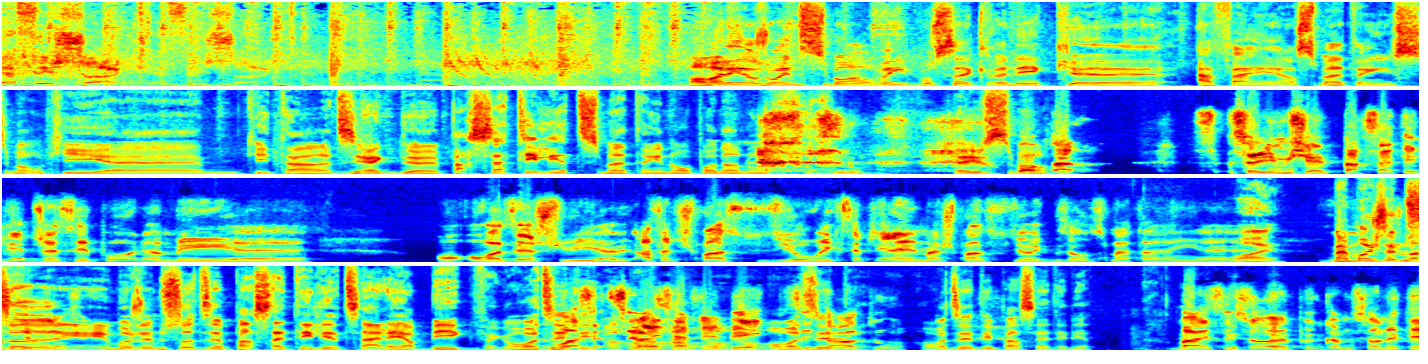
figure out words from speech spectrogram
Café Choc. Café Choc. On va aller rejoindre Simon Harvey pour sa chronique euh, Affaires ce matin. Simon qui est, euh, qui est en direct de, par satellite ce matin, non pas dans nos studios. Salut Simon. Bon, par- Salut Michel. Par satellite, je sais pas, là, mais euh, on, on va dire, je suis. En fait, je en studio. Exceptionnellement, je en studio avec vous autres ce matin. euh, Ouais. Ben moi, j'aime ça. Moi, j'aime ça dire par satellite, ça a l'air big. Fait qu'on va dire. Ouais, c'est- vrai que ça fait big, On va tu sais, dire, tantôt. on va dire t'es par satellite. Ben, c'est ça, un peu comme si on était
